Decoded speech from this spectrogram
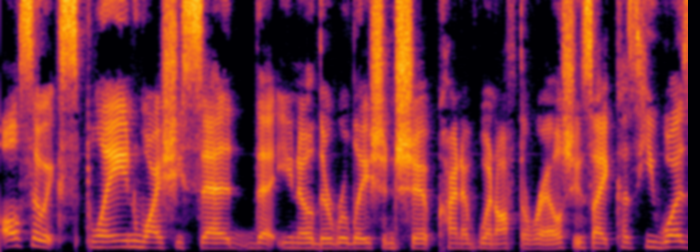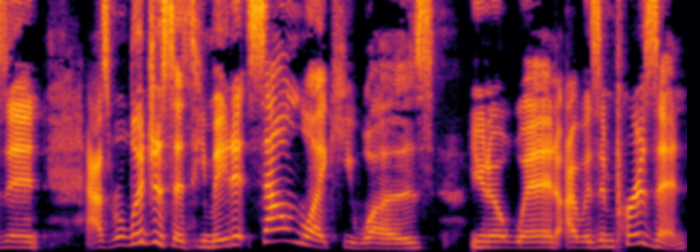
also explain why she said that, you know, their relationship kind of went off the rails. She's like, because he wasn't as religious as he made it sound like he was, you know, when I was in prison.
